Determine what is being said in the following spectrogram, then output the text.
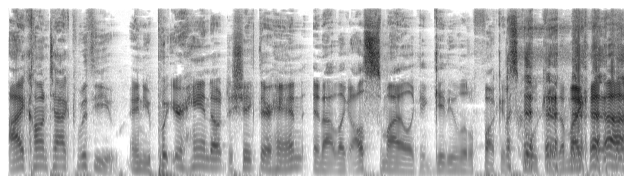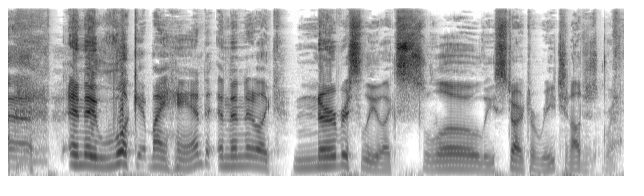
eye contact with you, and you put your hand out to shake their hand, and I like I'll smile like a giddy little fucking school kid. I'm like, and they look at my hand, and then they're like nervously, like slowly start to reach, and I'll just grab.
